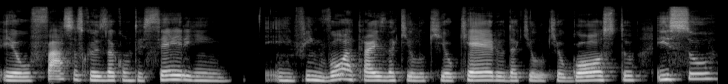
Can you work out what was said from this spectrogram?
eu faço as coisas acontecerem, enfim, vou atrás daquilo que eu quero, daquilo que eu gosto. Isso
